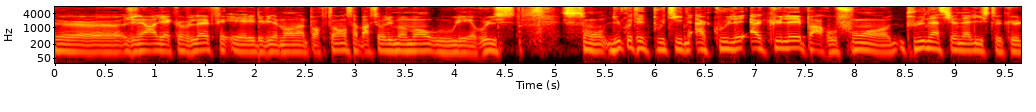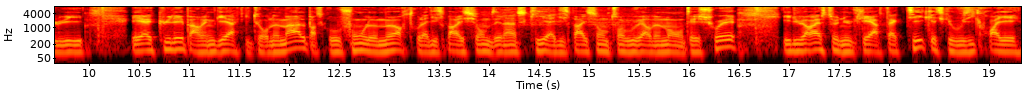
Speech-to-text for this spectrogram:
euh, général Yakovlev, et elle est évidemment d'importance, à partir du moment où les Russes sont du côté de Poutine acculés, acculés par, au fond, plus nationalistes que lui, et acculés par une guerre qui tourne mal, parce qu'au fond, le meurtre ou la disparition de Zelensky et la disparition de son gouvernement ont échoué, il lui reste nucléaire tactique, est-ce que vous y croyez?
